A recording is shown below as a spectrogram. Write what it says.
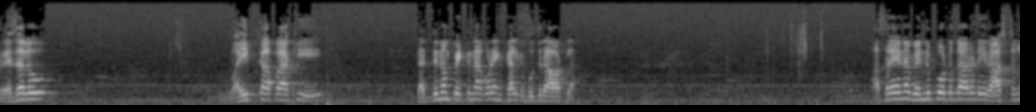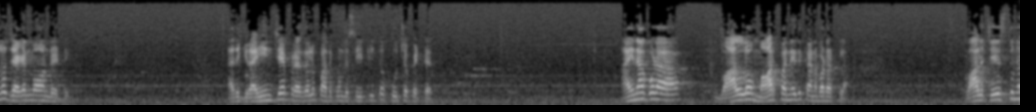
ప్రజలు వైప్ కాపాకి తద్దినం పెట్టినా కూడా ఇంకా వాళ్ళకి బుద్ధి రావట్లా. అసలైన వెన్నుపోటుదారుడు ఈ రాష్ట్రంలో జగన్మోహన్ రెడ్డి. అది గ్రహించే ప్రజలు పదకొండు సీట్లతో కూర్చోపెట్టారు. అయినా కూడా వాళ్ళలో మార్పు అనేది కనబడట్లా. వాళ్ళు చేస్తున్న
